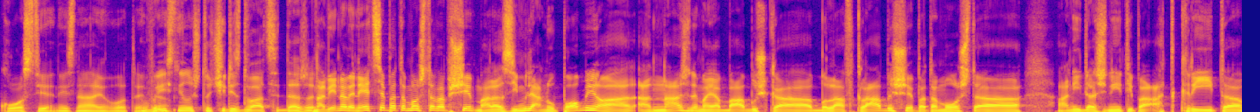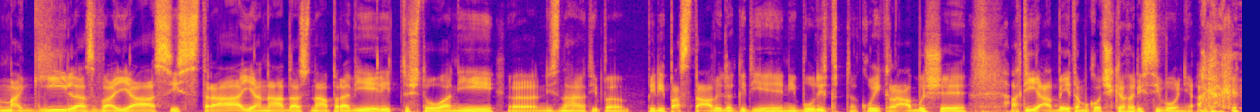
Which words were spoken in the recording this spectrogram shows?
кости, не знаю. Вот это. Выяснилось, что через 20 даже. Наверное, Венеция, потому что вообще мало земля. Ну, помню, а- однажды моя бабушка была в Клабыше, потому что они должны, типа, открыть могила своя сестра, и она должна проверить, что они, э, не знаю, типа, перепоставили где-нибудь в такой клабыше. А ты об этом хочешь говорить сегодня? А как,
